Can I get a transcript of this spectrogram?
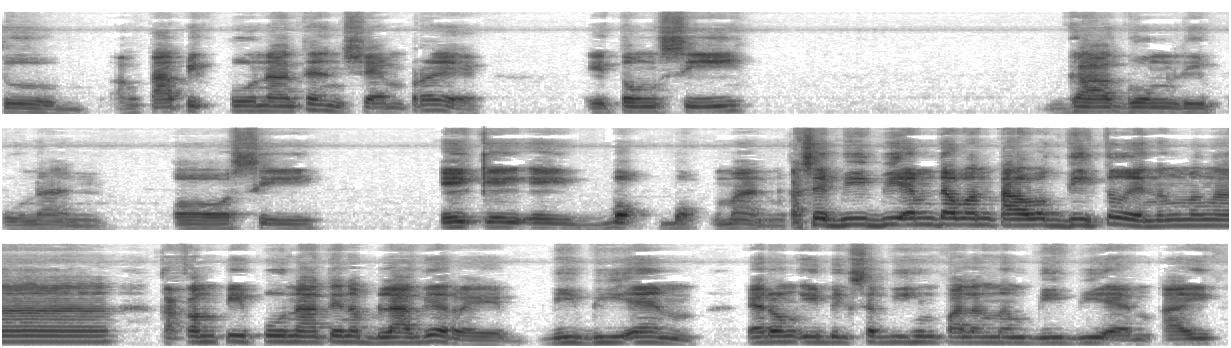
YouTube. Ang topic po natin, syempre, itong si Gagong Lipunan o si aka Bokbokman. Kasi BBM daw ang tawag dito eh ng mga kakampi po natin na vlogger eh, BBM. Pero ang ibig sabihin pa lang ng BBM ay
